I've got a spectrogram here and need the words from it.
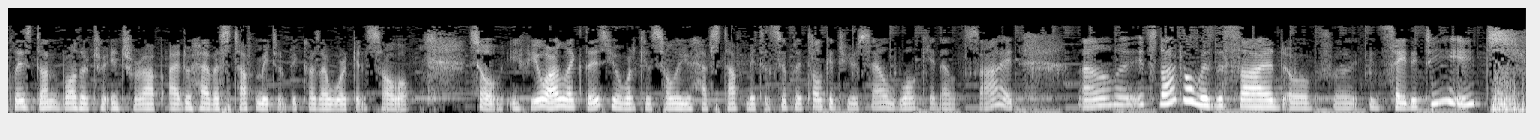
please don't bother to interrupt. I do have a staff meeting because I work in solo. So if you are like this, you're working solo, you have staff meetings, simply talking to yourself, walking outside. Uh, it's not always the side of uh, insanity. It's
